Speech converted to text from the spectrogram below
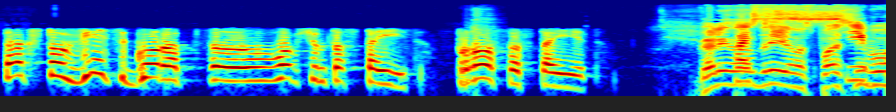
Так что весь город, э, в общем-то, стоит. Просто стоит. Галина Андреевна, спасибо вам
